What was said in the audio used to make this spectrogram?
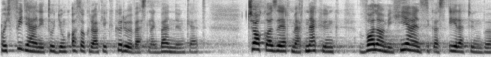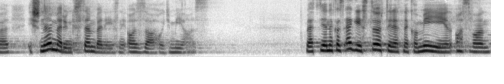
hogy figyelni tudjunk azokra, akik körülvesznek bennünket. Csak azért, mert nekünk valami hiányzik az életünkből, és nem merünk szembenézni azzal, hogy mi az. Mert ennek az egész történetnek a mélyén az van,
